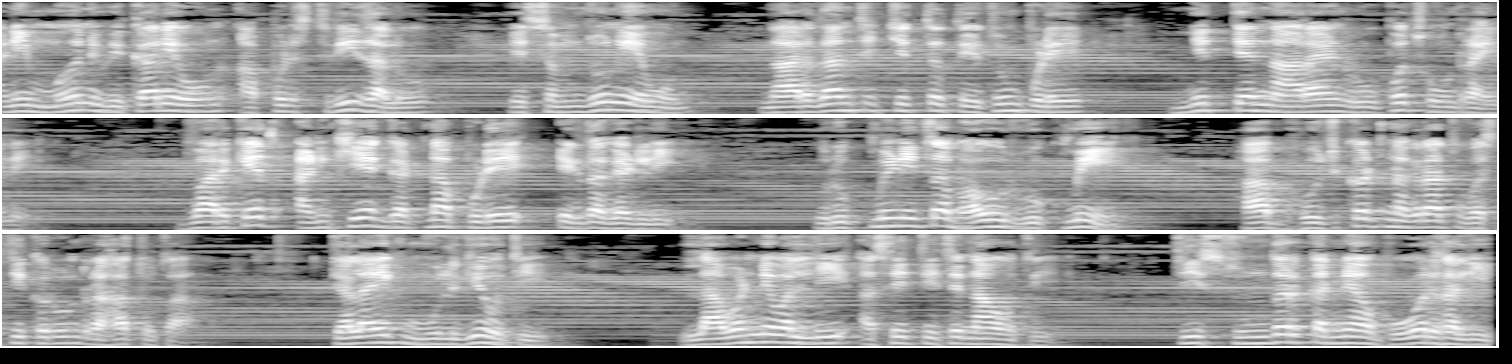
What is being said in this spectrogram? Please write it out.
आणि मन विकारी होऊन आपण स्त्री झालो हे समजून येऊन नारदांचे चित्त तेथून पुढे नित्य नारायण रूपच होऊन राहिले. द्वारकेत आणखी एक घटना पुढे एकदा घडली. रुक्मिणीचा भाऊ रुक्मी हा भोजकट नगरात वस्ती करून राहत होता. त्याला एक मुलगी होती. लावण्यवल्ली असे तिचे नाव होते. ती सुंदर कन्या उपवर झाली.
